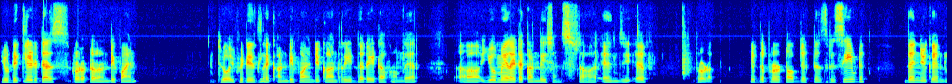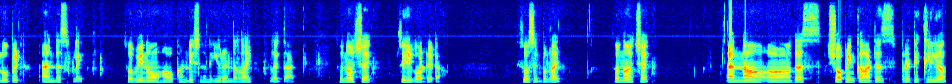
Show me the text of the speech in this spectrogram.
you declared it as product or undefined. So if it is like undefined you can't read the data from there. Uh, you may write a condition star ngIf product. If the product object is received then you can loop it and display. So we know how conditionally you render right? Like that. So now check. See you got data. So simple right? So now check. And now uh, this shopping cart is pretty clear.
